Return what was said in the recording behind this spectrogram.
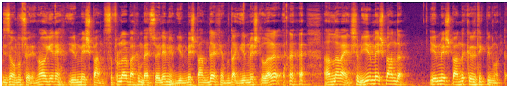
bize onu söyleyin. O gene 25 band. Sıfırlar bakın ben söylemiyorum. 25 band derken buradan 25 doları anlamayın. Şimdi 25 bandı. 25 bandı kritik bir nokta.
